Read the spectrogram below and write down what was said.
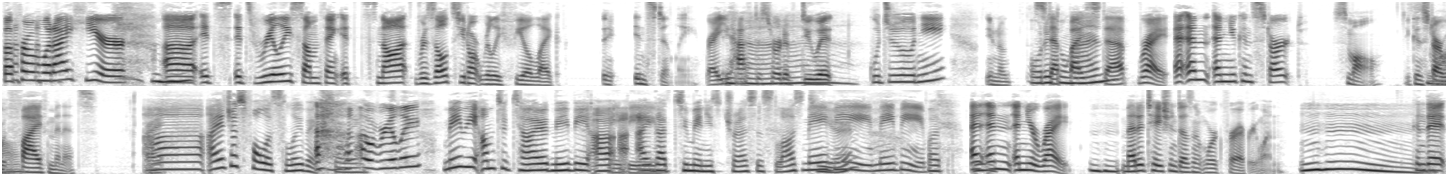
but from what I hear, Mm-hmm. uh, it's it's really something. It's not results you don't really feel like i- instantly, right? You have to sort of do it 꾸준히, you know, step by 오랫동안. step, right? A- And and you can start small. You can start with Small. five minutes. Uh, I just fall asleep actually. Oh, really? Maybe I'm too tired. Maybe I, Maybe. I I got too many stresses last year. Maybe, maybe. But and, and and you're right. Meditation doesn't work for everyone. hmm 근데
